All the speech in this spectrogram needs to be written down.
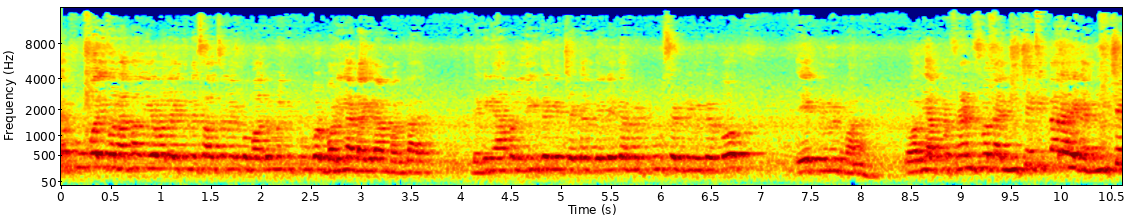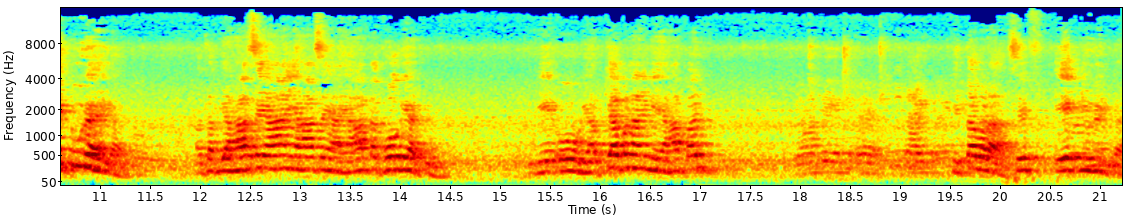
तो टू पर ही बनाता हूँ ये वाला इतने साल से मेरे को मालूम है कि टू पर बढ़िया डायग्राम बनता है। लेकिन यहाँ पर लिख देंगे चेकर के लिए कि हमें टू सेंटीमीटर को एक यूनिट माना है। तो अभी आपके फ्रेंड्स बताए नीचे कितना रहेगा? नीचे टू रहेगा। मतलब यहाँ से यहाँ यहाँ से यहाँ यहाँ तक हो गया टू ये ओ हो गया। अब क्या बनाएँगे यहाँ पर? कितना बड़ा? सिर्फ़ एक यूनिट का।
